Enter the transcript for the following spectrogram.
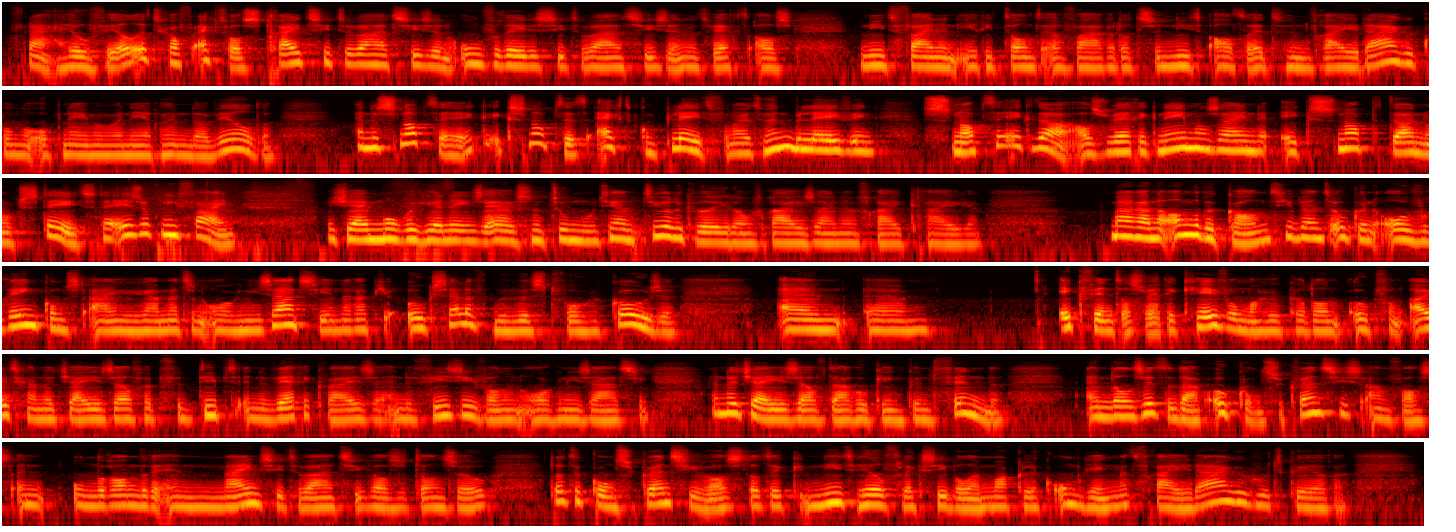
of nou ja, heel veel. Het gaf echt wel strijdsituaties en onvredesituaties. En het werd als niet fijn en irritant ervaren dat ze niet altijd hun vrije dagen konden opnemen wanneer hun dat wilden. En dat snapte ik. Ik snapte het echt compleet. Vanuit hun beleving snapte ik dat. Als werknemer zijnde, ik snap dat nog steeds. Dat is ook niet fijn. Als jij morgen ineens ergens naartoe moet, ja, natuurlijk wil je dan vrij zijn en vrij krijgen. Maar aan de andere kant, je bent ook een overeenkomst aangegaan met een organisatie. En daar heb je ook zelf bewust voor gekozen. En ehm, ik vind als werkgever mag ik er dan ook van uitgaan dat jij jezelf hebt verdiept in de werkwijze en de visie van een organisatie. En dat jij jezelf daar ook in kunt vinden. En dan zitten daar ook consequenties aan vast. En onder andere in mijn situatie was het dan zo dat de consequentie was dat ik niet heel flexibel en makkelijk omging met vrije dagen goedkeuren.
